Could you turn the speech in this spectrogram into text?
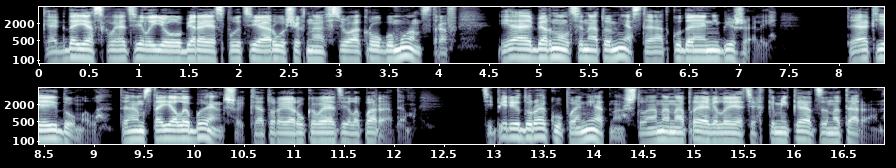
Когда я схватил ее, убирая с пути орущих на всю округу монстров, я обернулся на то место, откуда они бежали. Так я и думал. Там стояла Бенши, которая руководила парадом. Теперь и дураку понятно, что она направила этих камикадзе на таран.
